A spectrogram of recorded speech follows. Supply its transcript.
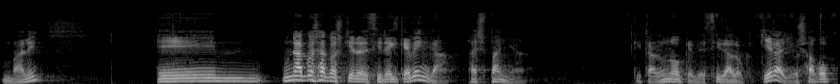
¿vale? Em, una cosa que os quiero decir, el que venga a España, que cada uno que decida lo que quiera, yo os hago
